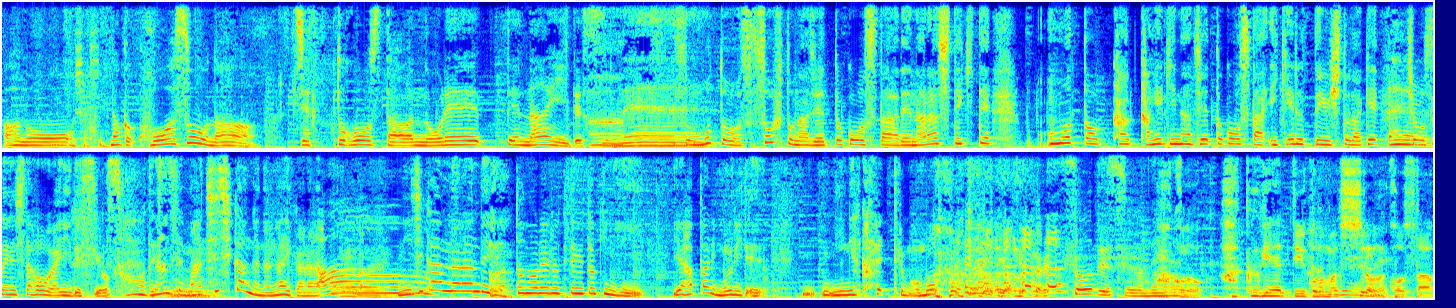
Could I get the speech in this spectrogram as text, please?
あのなんか怖そうなジェットコースターは乗れてないですね。そうもっとソフトなジェットコースターで鳴らしてきてもっと過激なジェットコースター行けるっていう人だけ挑戦した方がいいですよ、えー、そうです、ね、なんせ待ち時間が長いから2時間並んでやっと乗れるっていう時にやっぱり無理で逃げ帰ってももったいないです そうですよね。この白芸っていうこの真っ白なコースター。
